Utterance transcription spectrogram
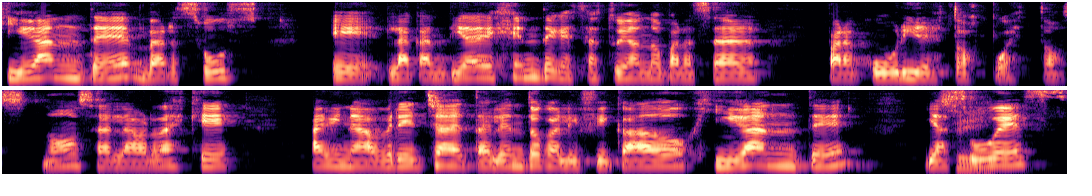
gigante versus eh, la cantidad de gente que está estudiando para hacer, para cubrir estos puestos, ¿no? O sea, la verdad es que hay una brecha de talento calificado gigante y a su vez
